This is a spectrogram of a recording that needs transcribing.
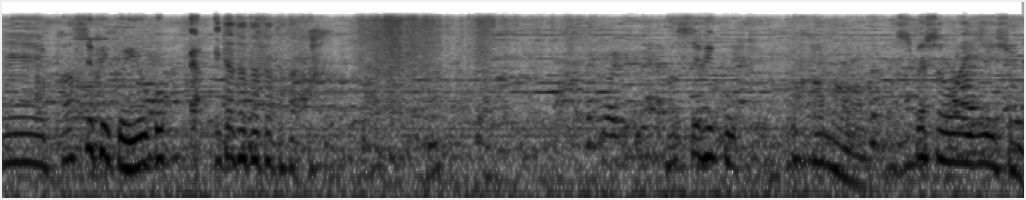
えー、パシフィック有効いやいたたたたたたセフィコ、ハマー、スペシャライゼーション、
